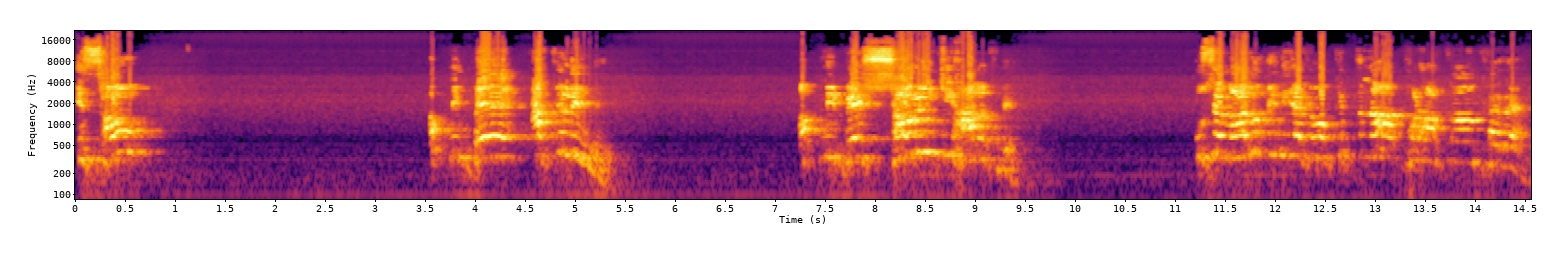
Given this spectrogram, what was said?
اس سو اپنی بے عقلی میں، اپنی بے شعوری کی حالت میں اسے معلوم ہی نہیں ہے کہ وہ کتنا بڑا کام کر رہے ہیں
